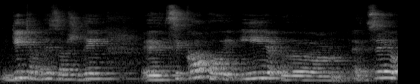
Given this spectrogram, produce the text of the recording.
дітям не завжди цікаво, і це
